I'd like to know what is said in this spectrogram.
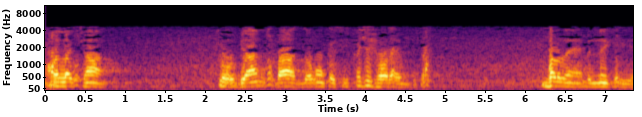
اللہ شان کہ وہ بیان کے بعد لوگوں کو ایسی کشش ہو رہا ہے ان کے ساتھ بڑھ رہے ہیں ملنے کے لیے۔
